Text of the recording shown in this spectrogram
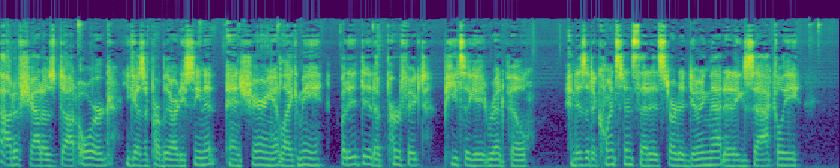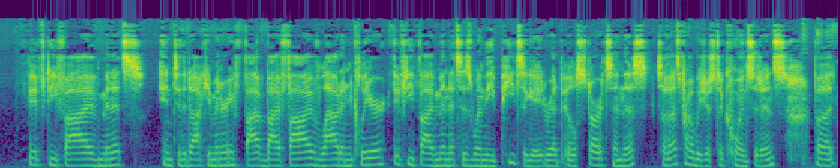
outofshadows.org. You guys have probably already seen it and sharing it like me, but it did a perfect Pizzagate red pill. And is it a coincidence that it started doing that at exactly 55 minutes into the documentary, five by five, loud and clear. 55 minutes is when the Pizzagate red pill starts in this. So that's probably just a coincidence. But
